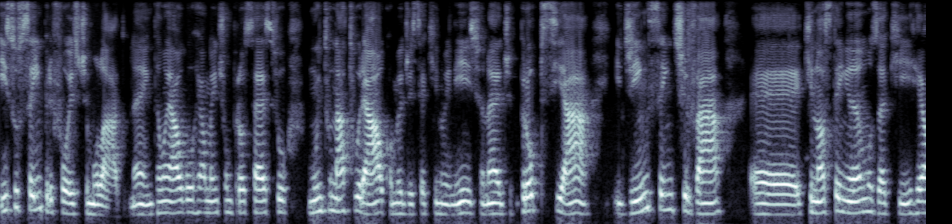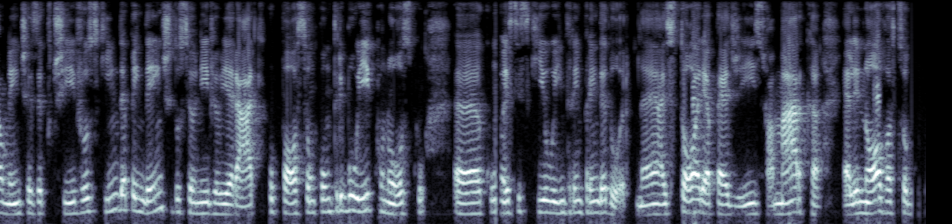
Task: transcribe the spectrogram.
Isso sempre foi estimulado, né? Então é algo realmente um processo muito natural, como eu disse aqui no início, né, de propiciar e de incentivar é, que nós tenhamos aqui realmente executivos que, independente do seu nível hierárquico, possam contribuir conosco é, com esse skill intraempreendedor. Né? A história pede isso, a marca ela inova sob o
